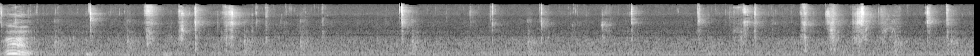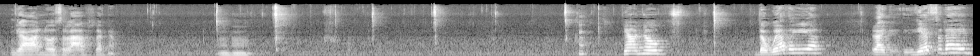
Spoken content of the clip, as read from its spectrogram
Mmm. Yeah, I know it's a last second. Mm-hmm. Y'all know the weather here, like yesterday,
